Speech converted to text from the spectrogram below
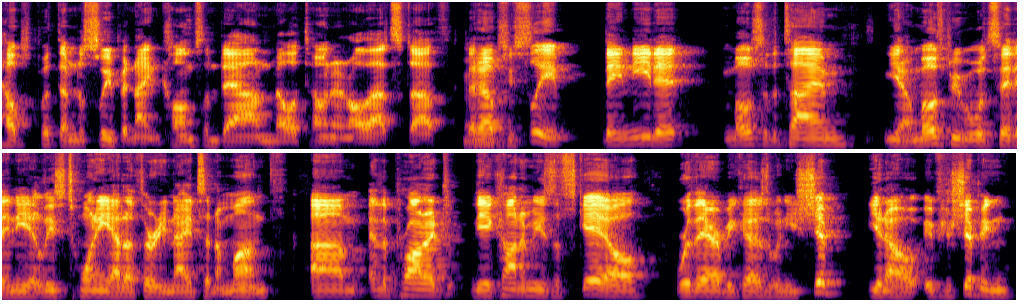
helps put them to sleep at night and calms them down, melatonin and all that stuff that mm-hmm. helps you sleep. They need it most of the time. You know, most people would say they need at least 20 out of 30 nights in a month. Um, and the product, the economies of scale were there because when you ship, you know, if you're shipping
